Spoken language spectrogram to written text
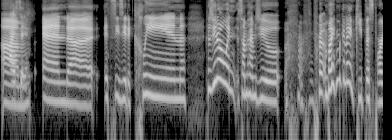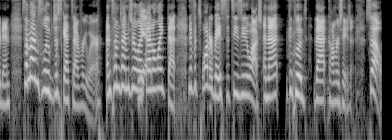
I um see. and uh it's easy to clean Because you know when sometimes you, am I gonna keep this part in? Sometimes lube just gets everywhere, and sometimes you're like, Yeah. I don't like that. And if it's water based, it's easy to wash. And that concludes that conversation. So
